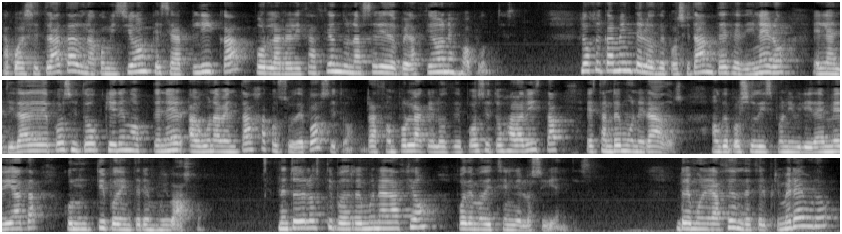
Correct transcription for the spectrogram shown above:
la cual se trata de una comisión que se aplica por la realización de una serie de operaciones o apuntes. Lógicamente, los depositantes de dinero en la entidad de depósito quieren obtener alguna ventaja con su depósito, razón por la que los depósitos a la vista están remunerados, aunque por su disponibilidad inmediata con un tipo de interés muy bajo. Dentro de los tipos de remuneración podemos distinguir los siguientes. Remuneración desde el primer euro,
